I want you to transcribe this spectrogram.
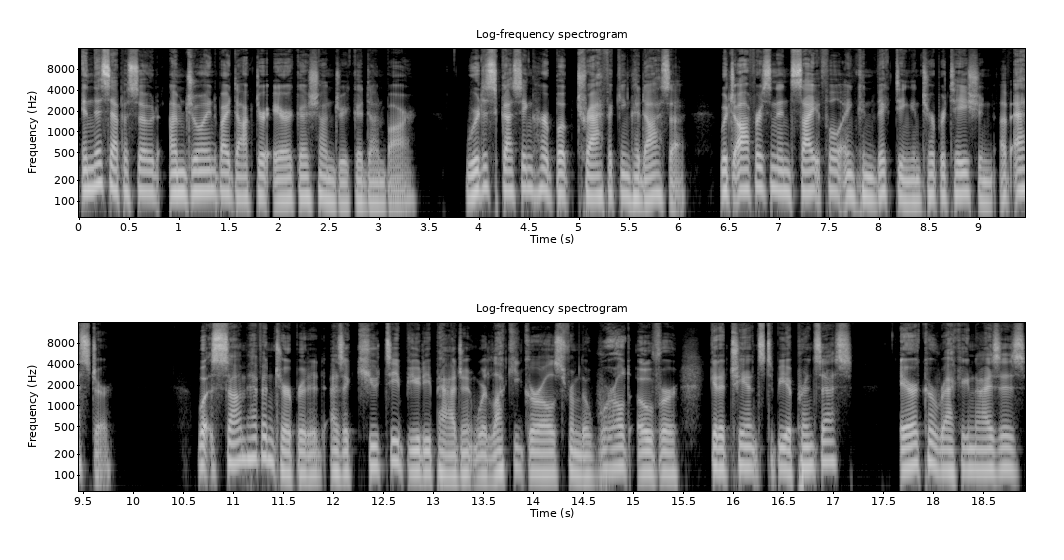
In this episode, I'm joined by Dr. Ericka Shawndricka Dunbar. We're discussing her book Trafficking Hadassah, which offers an insightful and convicting interpretation of Esther. What some have interpreted as a cutesy beauty pageant where lucky girls from the world over get a chance to be a princess, Ericka recognizes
